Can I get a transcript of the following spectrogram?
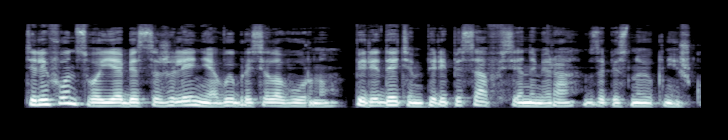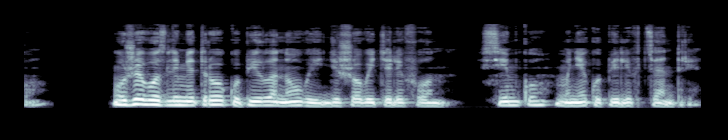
Телефон свой я без сожаления выбросила в урну, перед этим переписав все номера в записную книжку. Уже возле метро купила новый дешевый телефон. Симку мне купили в центре.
